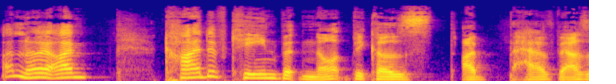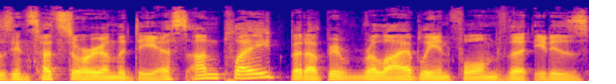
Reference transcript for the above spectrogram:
I don't know. I'm kind of keen, but not because I have Bowser's Inside Story on the DS unplayed, but I've been reliably informed that it is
